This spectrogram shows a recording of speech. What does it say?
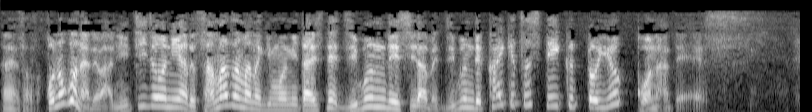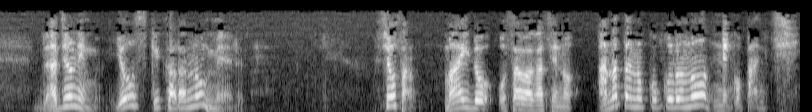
はいそうそうこのコーナーでは日常にある様々な疑問に対して自分で調べ、自分で解決していくというコーナーです。ラジオネーム、洋介からのメール。翔さん、毎度お騒がせのあなたの心の猫パンチ。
